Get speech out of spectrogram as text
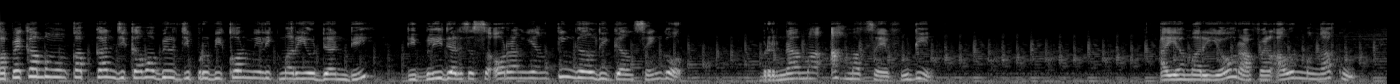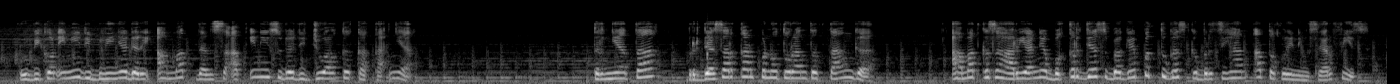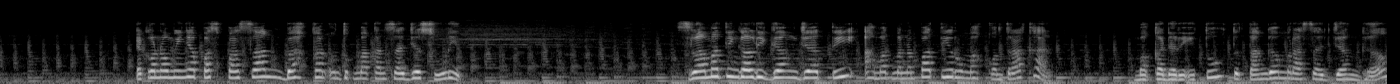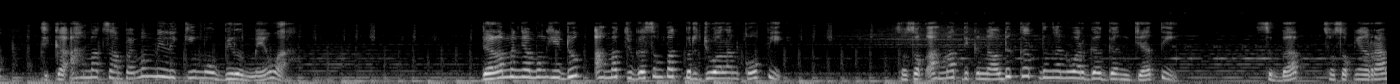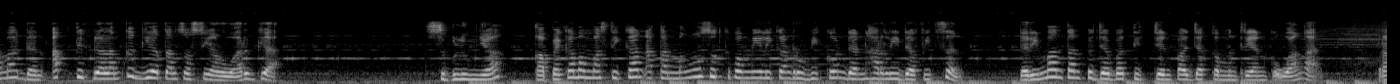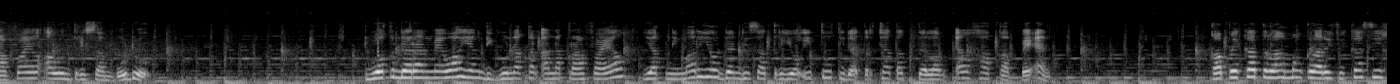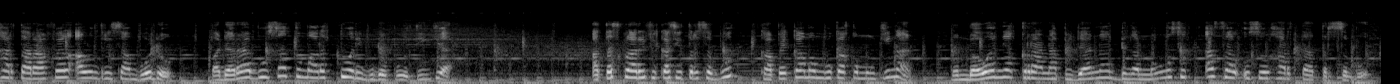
KPK mengungkapkan jika mobil Jeep Rubicon milik Mario Dandi dibeli dari seseorang yang tinggal di Gang Senggol bernama Ahmad Saifuddin. Ayah Mario, Rafael Alun mengaku Rubicon ini dibelinya dari Ahmad dan saat ini sudah dijual ke kakaknya. Ternyata, berdasarkan penuturan tetangga, Ahmad kesehariannya bekerja sebagai petugas kebersihan atau cleaning service. Ekonominya pas-pasan, bahkan untuk makan saja sulit. Selama tinggal di Gang Jati, Ahmad menempati rumah kontrakan. Maka dari itu, tetangga merasa janggal jika Ahmad sampai memiliki mobil mewah. Dalam menyambung hidup, Ahmad juga sempat berjualan kopi. Sosok Ahmad dikenal dekat dengan warga Gang Jati, sebab sosoknya ramah dan aktif dalam kegiatan sosial warga. Sebelumnya, KPK memastikan akan mengusut kepemilikan Rubicon dan Harley Davidson dari mantan pejabat Ditjen Pajak Kementerian Keuangan, Rafael Aluntri Sambodo. Dua kendaraan mewah yang digunakan anak Rafael, yakni Mario dan Disatrio itu tidak tercatat dalam LHKPN KPK telah mengklarifikasi harta Rafael Aluntri Sambodo pada Rabu 1 Maret 2023. Atas klarifikasi tersebut, KPK membuka kemungkinan membawanya ke ranah pidana dengan mengusut asal-usul harta tersebut.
